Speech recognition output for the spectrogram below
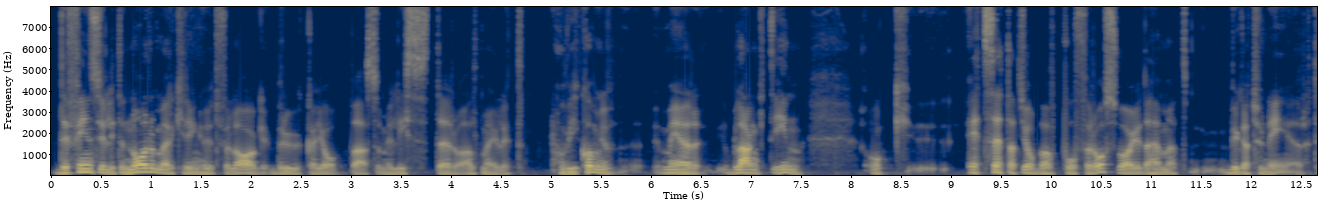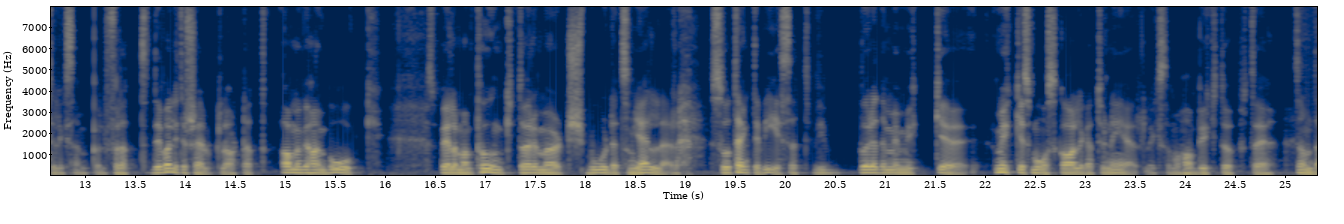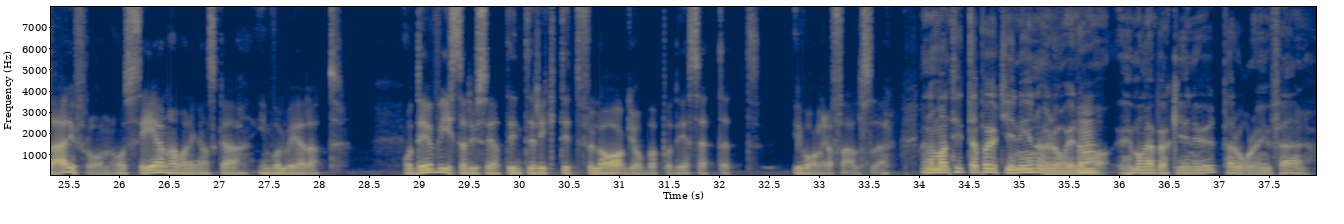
det finns ju lite normer kring hur ett förlag brukar jobba, som är lister och allt möjligt. Och vi kom ju mer blankt in. Och ett sätt att jobba på för oss var ju det här med att bygga turnéer till exempel. För att det var lite självklart att ja, men vi har en bok. Spelar man punk, då är det merchbordet som gäller. Så tänkte vi. Så att vi började med mycket, mycket småskaliga turnéer liksom, och har byggt upp det som därifrån. Och scen har varit ganska involverat. Och det visade ju sig att det inte riktigt förlag jobbar på det sättet i vanliga fall. Sådär. Men om man tittar på utgivningen nu då idag. Mm. Hur många böcker ger ni ut per år ungefär?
